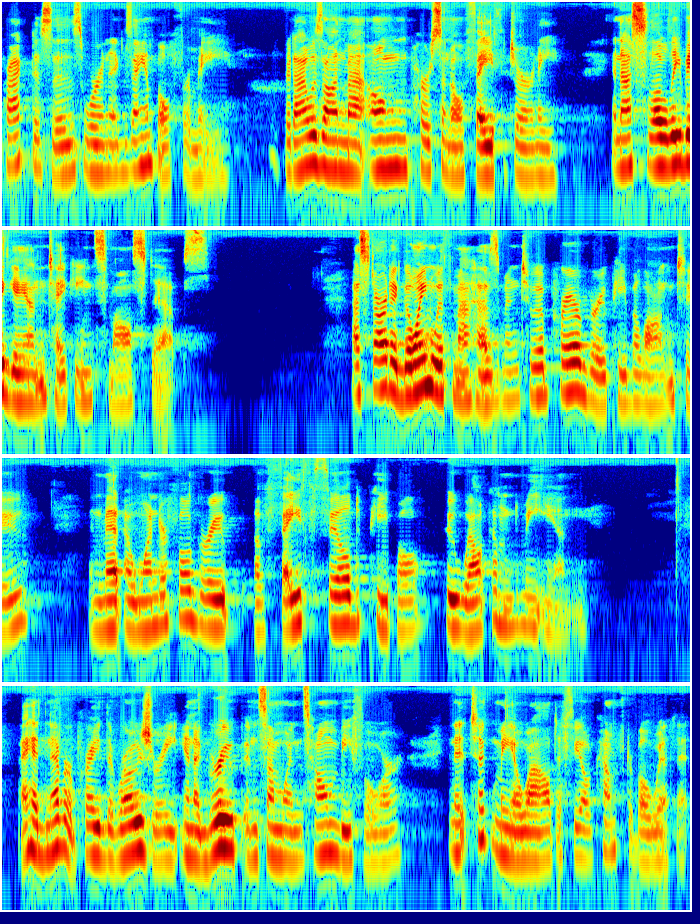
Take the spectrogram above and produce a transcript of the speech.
practices were an example for me. But I was on my own personal faith journey, and I slowly began taking small steps. I started going with my husband to a prayer group he belonged to and met a wonderful group of faith filled people who welcomed me in. I had never prayed the rosary in a group in someone's home before, and it took me a while to feel comfortable with it.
